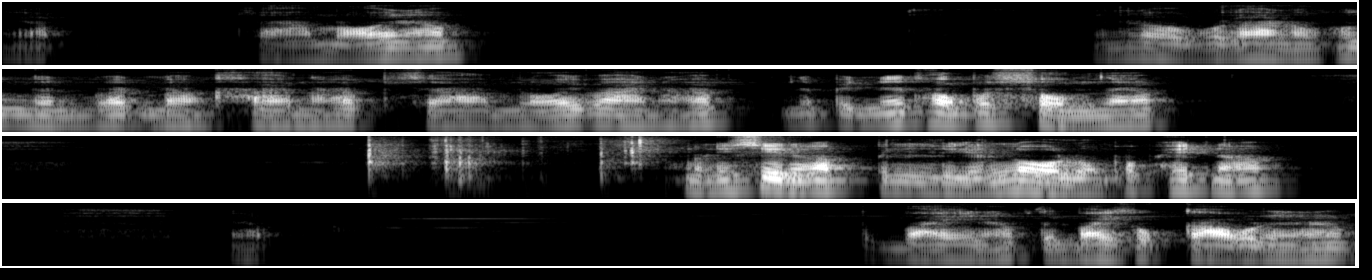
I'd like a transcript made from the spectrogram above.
นะครับสามร้อยนะครับเหรียญหล่อโบราณหลวงพ่อเงินวัดบางคานะครับสามร้อยบาทนะครับนั่นเป็นเนื้อทองผสมนะครับอันที่สี่นะครับ เป็นเหรียญหล่อหลวงพ่อเพชรนะครับนะครับตะใบนะครับตะใบเก่าๆเลยนะครับ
